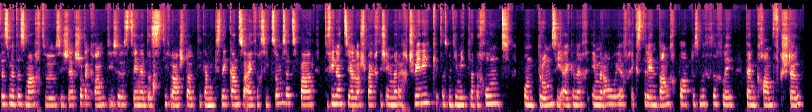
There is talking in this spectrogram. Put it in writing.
dass man das macht, weil es ist echt schon bekannt in unserer Szene, dass die Veranstaltungen nicht ganz so einfach sind umsetzbar. Der finanzielle Aspekt ist immer recht schwierig, dass man die Mittel bekommt und darum sind eigentlich immer alle einfach extrem dankbar, dass man sich ein bisschen dem Kampf gestellt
